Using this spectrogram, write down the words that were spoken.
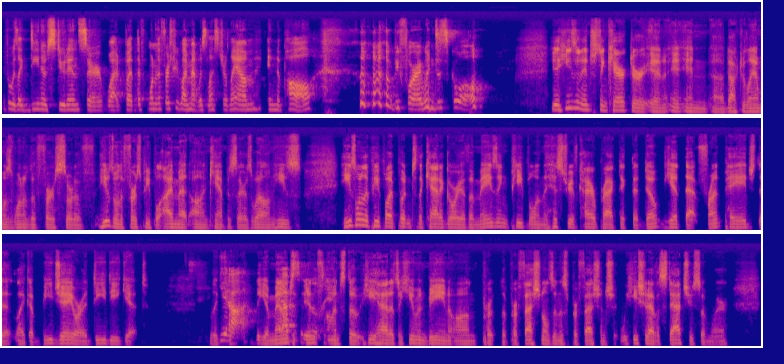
if it was like Dean of Students or what, but the, one of the first people I met was Lester Lamb in Nepal before I went to school. Yeah, he's an interesting character, and and uh, Dr. Lamb was one of the first sort of he was one of the first people I met on campus there as well, and he's he's one of the people I put into the category of amazing people in the history of chiropractic that don't get that front page that like a BJ or a DD get. Like Yeah, the, the amount absolutely. of influence that he had as a human being on pro- the professionals in this profession, he should have a statue somewhere.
